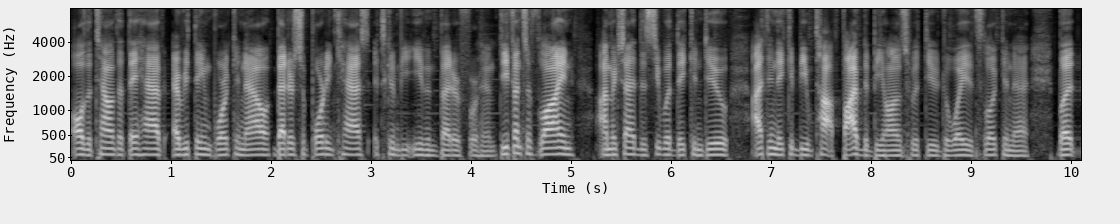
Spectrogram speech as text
all the talent that they have, everything working out, better supporting cast, it's going to be even better for him. Defensive line, I'm excited to see what they can do. I think they could be top five, to be honest with you, the way it's looking at. But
